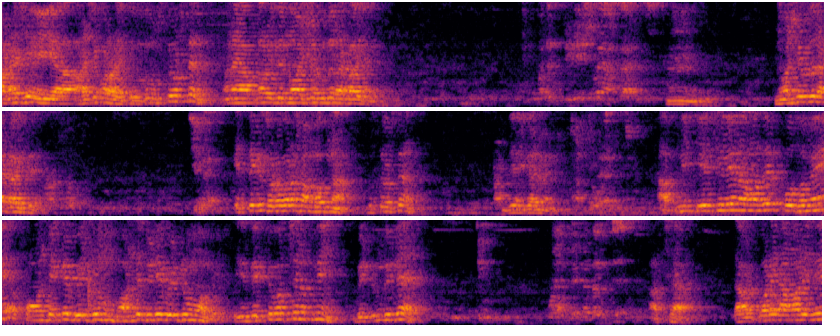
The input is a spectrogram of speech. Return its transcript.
আঠাশে এই আঠাশে করা হয়েছে তো বুঝতে পারছেন? মানে আপনার ওই যে নয়শোর ভিতরে রাখা হয়েছে। মানে বাই হুম। নয়শোর ভিতরে রাখা হয়েছে। এর থেকে ছোট করা সম্ভব না। বুঝতে পারছেন? যে রিকোয়ারমেন্ট আপনি চেয়েছিলেন আমাদের প্রথমে ফ্রন্টে একটা বেডরুম ফ্রন্টে দুইটা বেডরুম হবে। এই দেখতে পাচ্ছেন আপনি? বেডরুম দুইটা? হ্যাঁ আচ্ছা। তারপরে আমার এই যে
